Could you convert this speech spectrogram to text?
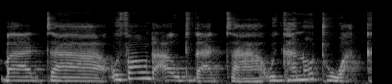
But uh, we found out that uh, we cannot work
